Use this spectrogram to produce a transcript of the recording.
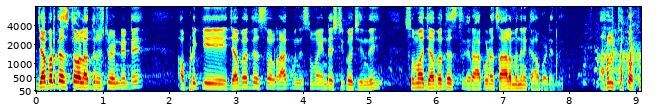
జబర్దస్త్ వాళ్ళ అదృష్టం ఏంటంటే అప్పటికి జబర్దస్త్ వాళ్ళు రాకముందు సుమ ఇండస్ట్రీకి వచ్చింది. సుమ జబర్దస్త్కి రాకుండా చాలామందిని కాపాడింది. అంత గొప్ప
